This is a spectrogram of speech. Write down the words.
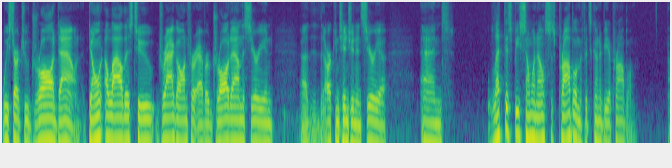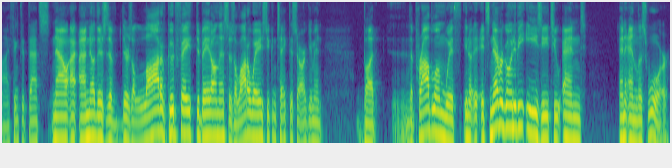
we start to draw down. Don't allow this to drag on forever. Draw down the Syrian, uh, our contingent in Syria, and let this be someone else's problem if it's going to be a problem. I think that that's now. I, I know there's a there's a lot of good faith debate on this. There's a lot of ways you can take this argument, but the problem with you know it's never going to be easy to end an endless war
